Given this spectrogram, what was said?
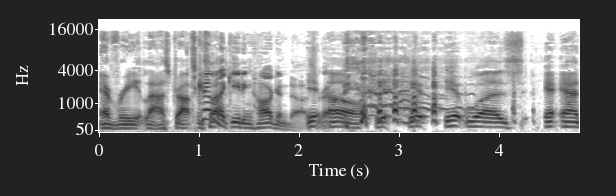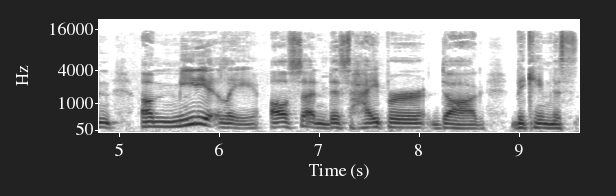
every last drop. It's kind of so, like eating Haagen Dazs, right? Oh, it, it, it, was, and immediately, all of a sudden, this hyper dog became this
